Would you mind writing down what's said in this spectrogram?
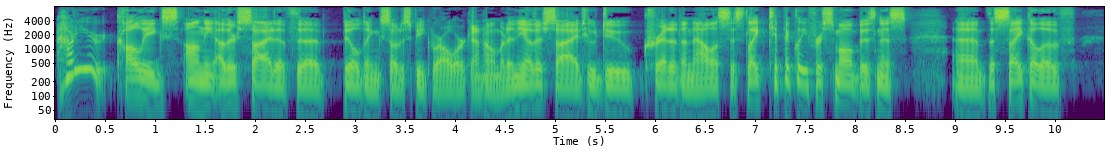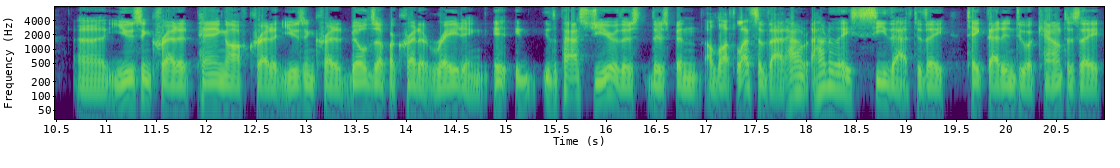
How do your colleagues on the other side of the building, so to speak, we're all working at home, but on the other side who do credit analysis, like typically for small business, uh, the cycle of uh, using credit, paying off credit, using credit builds up a credit rating. It, it, the past year, there's there's been a lot less of that. How how do they see that? Do they take that into account as they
